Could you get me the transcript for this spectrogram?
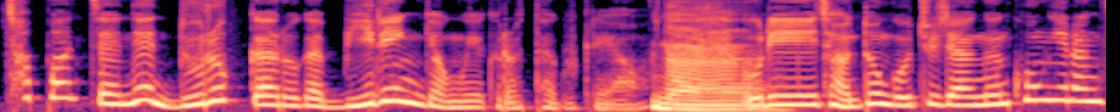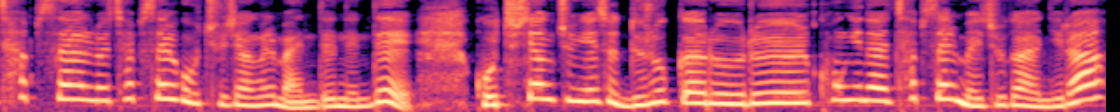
첫 번째는 누룩가루가 밀인 경우에 그렇다고 그래요. 네. 우리 전통 고추장은 콩이랑 찹쌀로 찹쌀 고추장을 만드는데 고추장 중에서 누룩가루를 콩이나 찹쌀 메주가 아니라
